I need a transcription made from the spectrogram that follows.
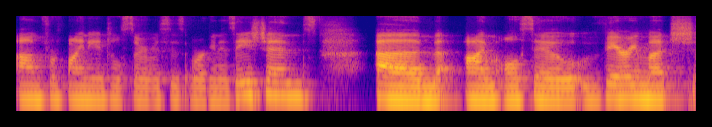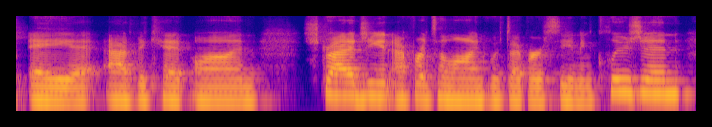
um, for financial services organizations. Um, I'm also very much a advocate on strategy and efforts aligned with diversity and inclusion.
